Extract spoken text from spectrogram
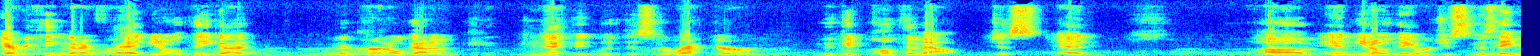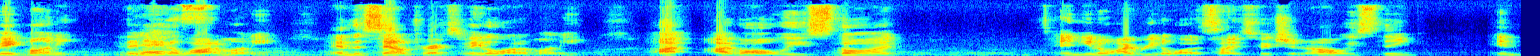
everything that I've read, you know, they got, the colonel got him c- connected with this director who could pump them out. Just, and, um, and, you know, they were just, because they made money. They made a lot of money. And the soundtracks made a lot of money. I, I've always thought, and you know, I read a lot of science fiction, and I always think in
